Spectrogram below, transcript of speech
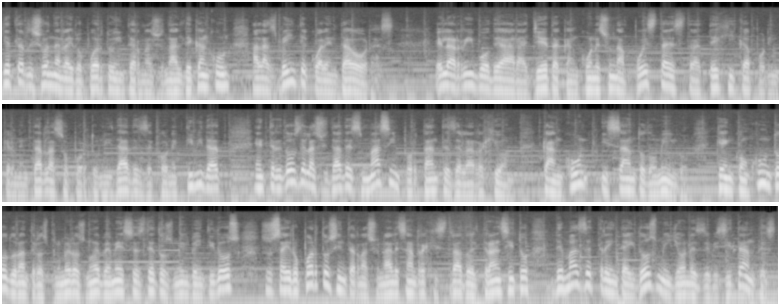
y aterrizó en el Aeropuerto Internacional de Cancún a las 20.40 horas. El arribo de Arayet a Cancún es una apuesta estratégica por incrementar las oportunidades de conectividad entre dos de las ciudades más importantes de la región, Cancún y Santo Domingo, que en conjunto durante los primeros nueve meses de 2022 sus aeropuertos internacionales han registrado el tránsito de más de 32 millones de visitantes,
